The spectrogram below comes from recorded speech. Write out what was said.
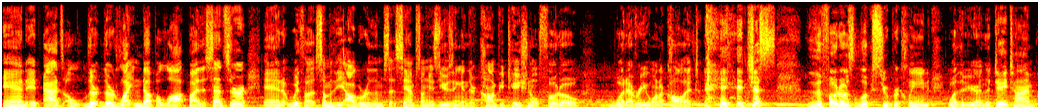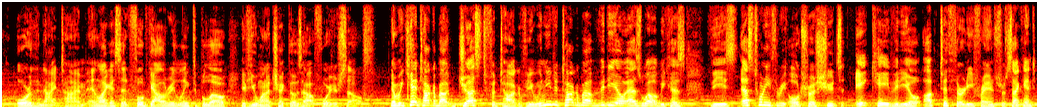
and it adds, a, they're, they're lightened up a lot by the sensor and with uh, some of the algorithms that Samsung is using in their computational photo, whatever you want to call it. it just, the photos look super clean, whether you're in the daytime or the nighttime. And like I said, full gallery linked below if you want to check those out for yourself. Now we can't talk about just photography, we need to talk about video as well because the S23 Ultra shoots 8K video up to 30 frames per second.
